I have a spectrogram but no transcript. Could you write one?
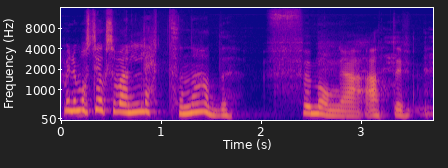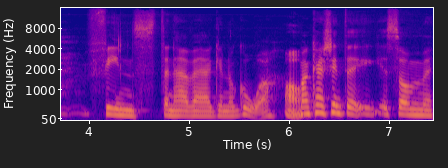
Men det måste ju också vara en lättnad för många att det finns den här vägen att gå. Ja. Man kanske inte, som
